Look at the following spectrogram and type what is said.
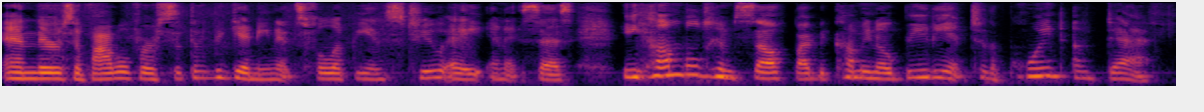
And there's a Bible verse at the beginning. It's Philippians 2 8, and it says, He humbled himself by becoming obedient to the point of death,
